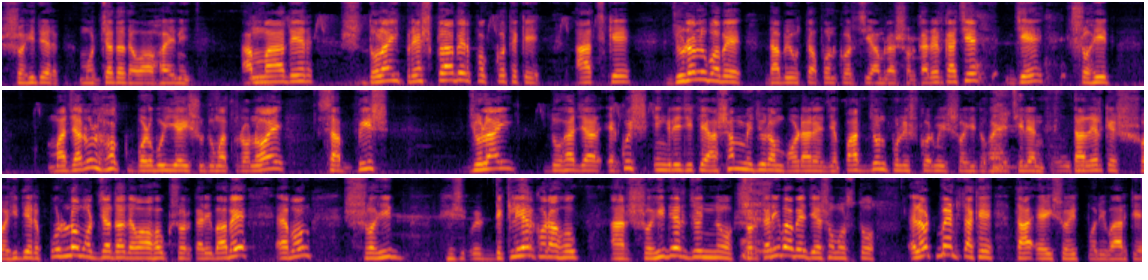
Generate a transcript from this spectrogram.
শহীদের মর্যাদা দেওয়া হয়নি। আমাদের দোলাই প্রেস ক্লাবের পক্ষ থেকে আজকে জোরালোভাবে দাবি উত্থাপন করছি আমরা সরকারের কাছে যে শহীদ মাজারুল হক বড়বইয়াই শুধুমাত্র নয়, ছাব্বিশ জুলাই দু হাজার একুশ ইংরেজিতে আসাম মিজোরাম বর্ডারে যে পাঁচজন পুলিশ কর্মী শহীদ হয়েছিলেন, তাদেরকে শহীদের পূর্ণ মর্যাদা দেওয়া হোক সরকারিভাবে এবং শহীদ ডিক্লেয়ার করা হোক আর শহীদের জন্য সরকারিভাবে যে সমস্ত অ্যালটমেন্ট থাকে তা এই শহীদ পরিবারকে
